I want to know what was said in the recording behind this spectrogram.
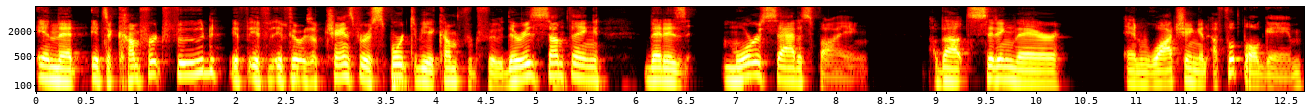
in that it's a comfort food. If if if there was a chance for a sport to be a comfort food, there is something that is more satisfying about sitting there and watching a football game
